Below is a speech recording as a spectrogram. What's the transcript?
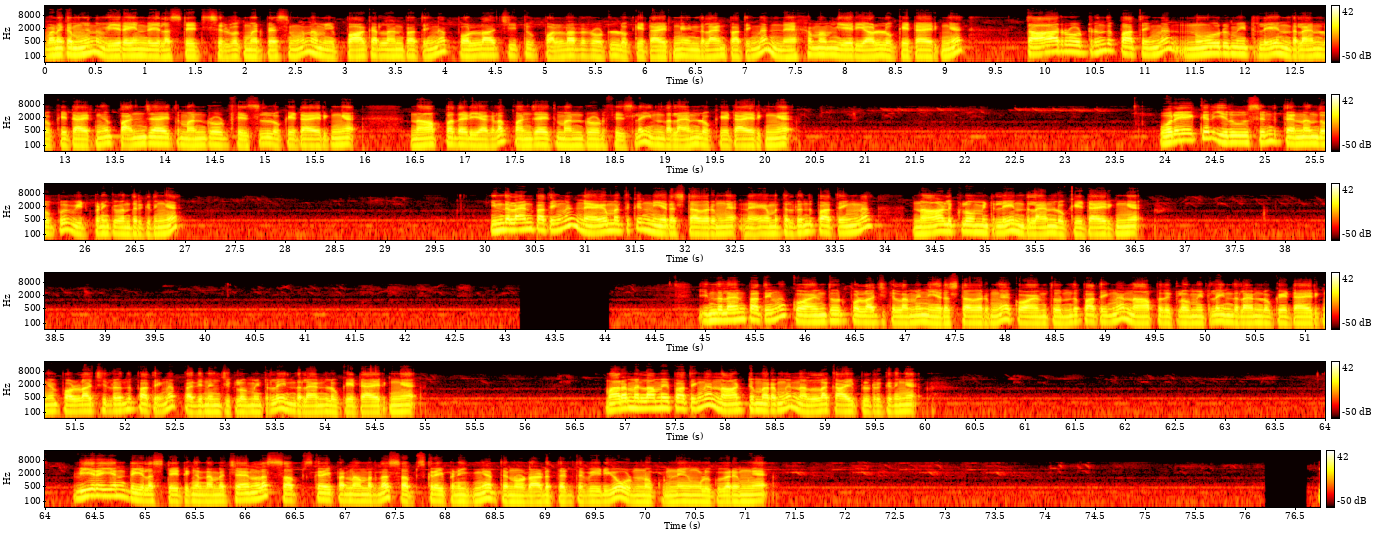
வணக்கம்ங்க. நான் Veeraiyan real estate Selvakumar பேசுகிறேங்க நம்ம இப்போ பார்த்தீங்கன்னா பொள்ளாச்சி டு பல்லட ரோட்டில் லொக்கேட் ஆயிருங்க இந்த லேண்ட் பார்த்தீங்கன்னா நெகமம் ஏரியாவில் லொக்கேட் ஆகிருங்க தார் ரோட்லேருந்து பார்த்தீங்கன்னா நூறு மீட்டர்லேயே இந்த லேண்ட் லொக்கேட் ஆயிருக்குங்க. பஞ்சாயத்து மண் ரோடு ஃபேஸில் லொக்கேட் ஆகிருக்குங்க நாற்பது அடி அகலம் பஞ்சாயத்து மண் ரோடு ஃபேஸில் இந்த லேண்ட் லொக்கேட் ஆயிருக்குங்க. ஒரு ஏக்கர் இருபது சென்ட் தென்னந்தோப்பு விற்பனைக்கு வந்திருக்குதுங்க. இந்த லேண்ட் பார்த்தீங்கன்னா நேகமத்துக்கு நியரஸ்ட்டாக வருங்க. நேகமத்துலேருந்து பார்த்தீங்கன்னா நாலு கிலோமீட்டர்லேயே இந்த லேண்ட் லொக்கேட் ஆகிருக்குங்க இந்த லேண்ட் பார்த்தீங்கன்னா கோயம்புத்தூர் பொள்ளாச்சிக்கு எல்லாமே நியரஸ்ட்டாக வருங்க. கோயம்புத்தூர்லேருந்து பார்த்தீங்கன்னா நாற்பது கிலோமீட்டரில் இந்த லேண்ட் லொக்கேட் ஆகிருக்குங்க பொள்ளாச்சியிலேருந்து பார்த்தீங்கன்னா பதினஞ்சு கிலோமீட்டரில் இந்த லேண்ட் லொக்கேட் ஆகிருக்குங்க மரம் எல்லாமே பார்த்தீங்கன்னா நாட்டு மரம்ங்க. நல்லா காய்ப்பில் இருக்குதுங்க. வீரையன் ரியல் எஸ்டேட்டுங்க. நம்ம சேனலை சப்ஸ்கிரைப் பண்ணாமல் இருந்தால் சப்ஸ்கிரைப் பண்ணிக்கோங்க. தன்னோட அடுத்தடுத்த வீடியோ ஒன்றுக்குன்னே உங்களுக்கு வருங்க.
